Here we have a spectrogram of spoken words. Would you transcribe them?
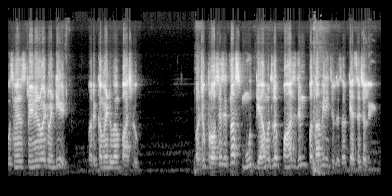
उसमें स्क्रीन इन हुआ 28 और रिकमेंड हुए हम पाँच लोग। और जो प्रोसेस इतना स्मूथ गया मतलब पाँच दिन पता भी नहीं चले सर कैसे चले गए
